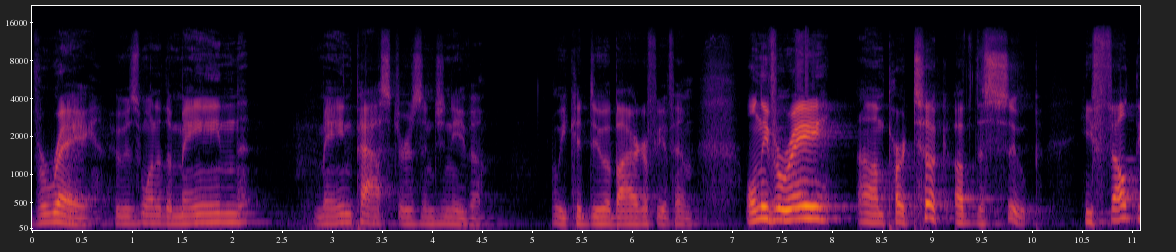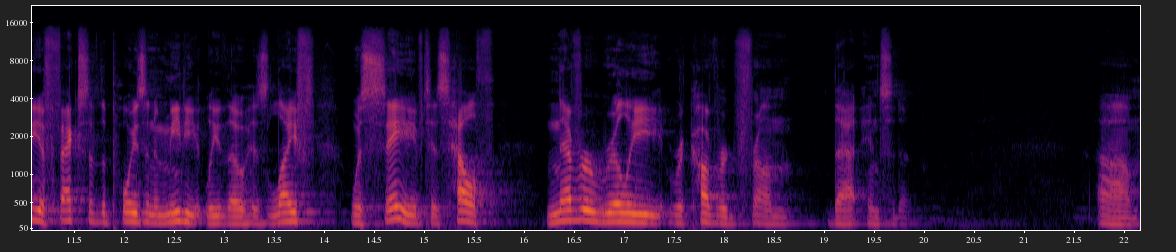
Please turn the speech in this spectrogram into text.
Viret, who is one of the main main pastors in Geneva. We could do a biography of him. Only Viret um, partook of the soup. He felt the effects of the poison immediately, though his life was saved, his health never really recovered from that incident. Um,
